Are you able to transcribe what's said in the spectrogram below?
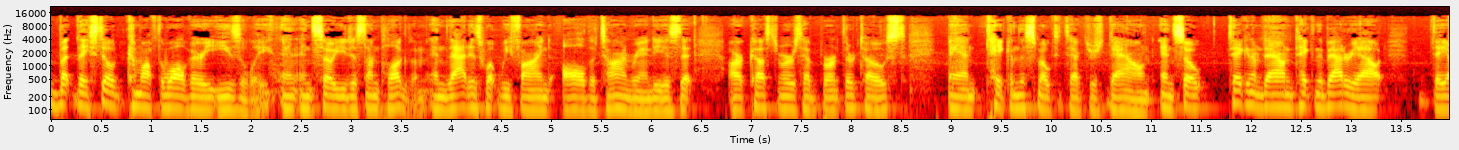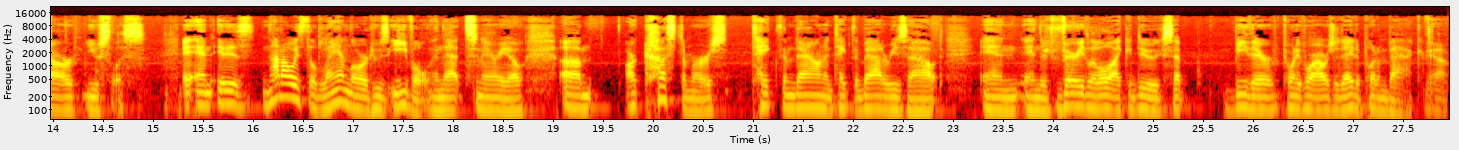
but they still come off the wall very easily, and, and so you just unplug them, and that is what we find all the time. Randy is that our customers have burnt their toast and taken the smoke detectors down, and so taking them down, taking the battery out, they are useless. And it is not always the landlord who's evil in that scenario. Um, our customers take them down and take the batteries out, and, and there's very little I could do except be there 24 hours a day to put them back. Yeah.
